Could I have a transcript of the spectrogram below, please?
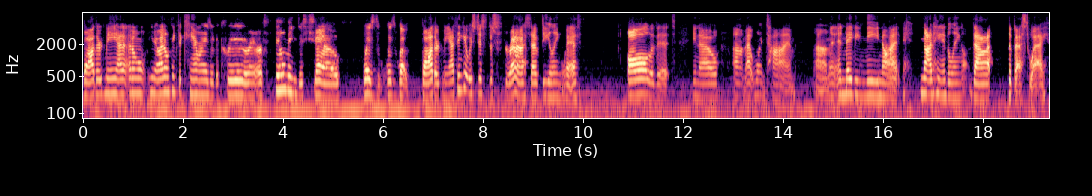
bothered me. I, I don't, you know, I don't think the cameras or the crew or, or filming the show was was what bothered me. I think it was just the stress of dealing with all of it, you know, um, at one time, um, and, and maybe me not not handling that the best way.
